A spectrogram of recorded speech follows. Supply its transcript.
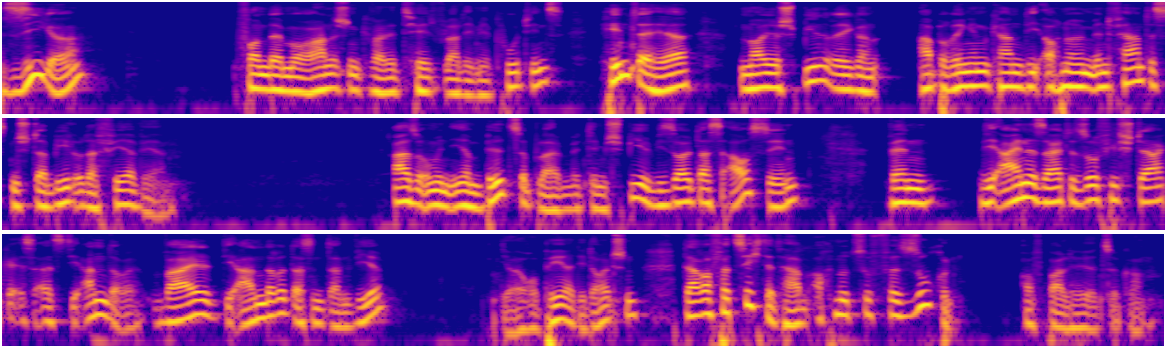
Sieger von der moralischen Qualität Wladimir Putins hinterher neue Spielregeln abbringen kann, die auch nur im entferntesten stabil oder fair wären. Also, um in Ihrem Bild zu bleiben mit dem Spiel, wie soll das aussehen, wenn die eine Seite so viel stärker ist als die andere? Weil die andere, das sind dann wir, die Europäer, die Deutschen, darauf verzichtet haben, auch nur zu versuchen, auf Ballhöhe zu kommen.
